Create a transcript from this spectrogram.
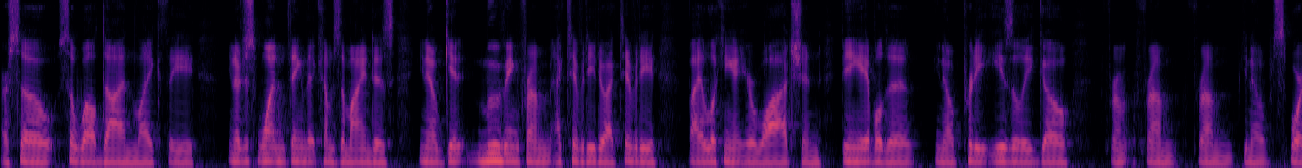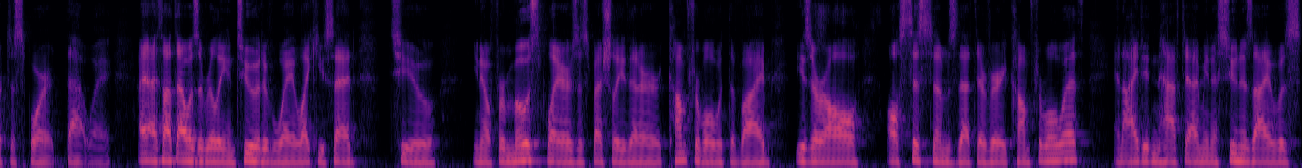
are so so well done. Like the you know just one thing that comes to mind is you know get moving from activity to activity by looking at your watch and being able to you know pretty easily go from from from you know sport to sport that way. I, I thought that was a really intuitive way like you said to you know, for most players, especially that are comfortable with the Vive, these are all all systems that they're very comfortable with. And I didn't have to. I mean, as soon as I was,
